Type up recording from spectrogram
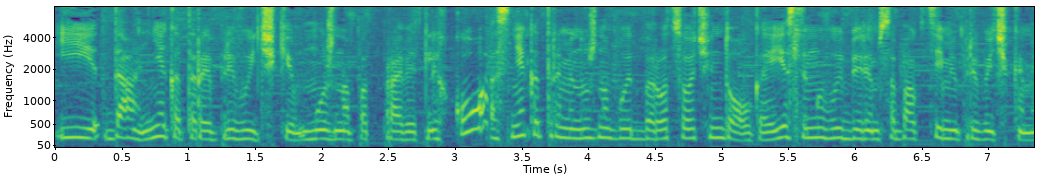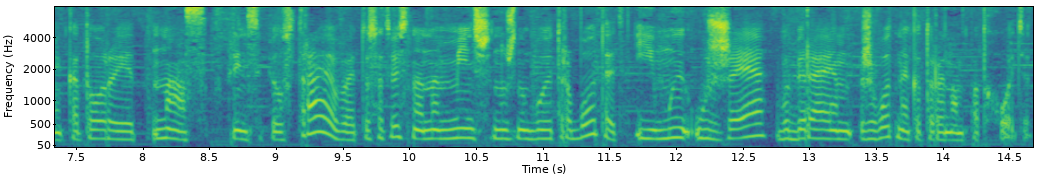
И да, некоторые привычки можно подправить легко, а с некоторыми нужно будет бороться очень долго. И если мы выберем собак с теми привычками, которые нас, в принципе, устраивают, то, соответственно, нам меньше нужно будет работать, и мы уже выбираем животное, которое нам подходит.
